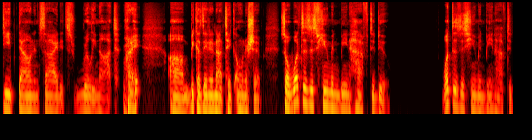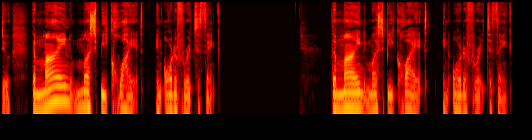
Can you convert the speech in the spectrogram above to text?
deep down inside it's really not, right? Um, because they did not take ownership. So, what does this human being have to do? What does this human being have to do? The mind must be quiet in order for it to think. The mind must be quiet in order for it to think.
